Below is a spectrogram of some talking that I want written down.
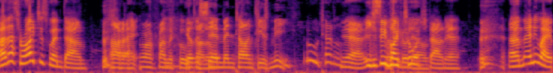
Oh, that's where I just went down. All right. Or I found the cool you have the same mentality as me. Ooh, tunnel. Yeah, you see Let's my torch down, here. Um, anyway,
